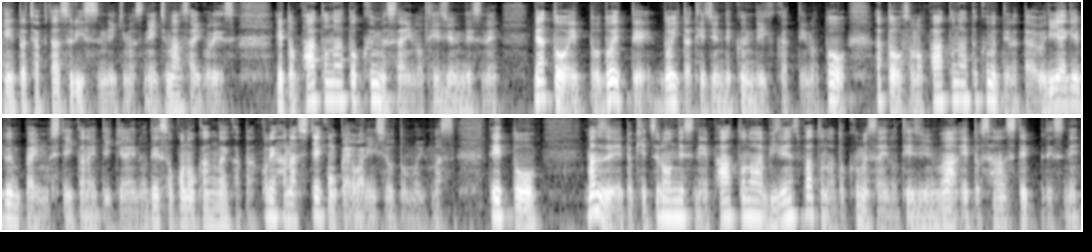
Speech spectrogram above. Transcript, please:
えっ、ー、と、チャプター3進んでいきますね。一番最後です。えっ、ー、と、パートナーと組む際の手順ですね。で、あと、えっ、ー、と、どうやって、どういった手順で組んでいくかっていうのと、あと、そのパートナーと組むってなったら、売上分配もしていかないといけないので、そこの考え方、これ話して今回終わりにしようと思います。で、えっと、まず、えっと、結論ですね。パートナー、ビジネスパートナーと組む際の手順は、えっと、3ステップですね。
